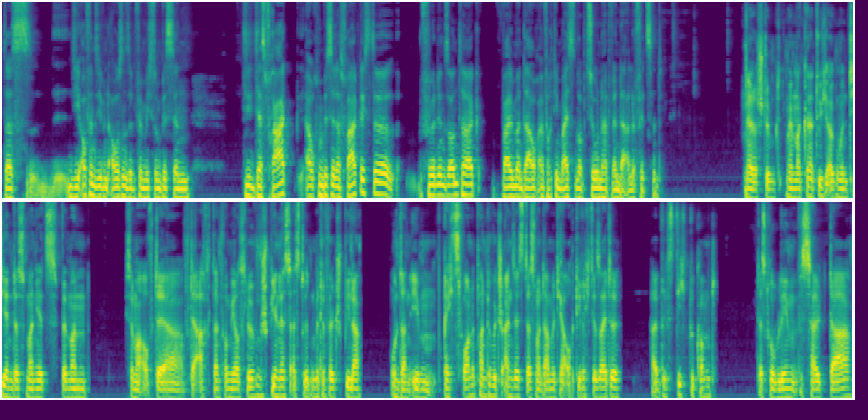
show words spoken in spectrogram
Das, die offensiven Außen sind für mich so ein bisschen, die, das frag, auch ein bisschen das Fraglichste für den Sonntag, weil man da auch einfach die meisten Optionen hat, wenn da alle fit sind. Ja, das stimmt. Ich meine, man kann natürlich argumentieren, dass man jetzt, wenn man ich sag mal, auf der, auf der 8 dann von mir aus Löwen spielen lässt als dritten Mittelfeldspieler und dann eben rechts vorne Pantovic einsetzt, dass man damit ja auch die rechte Seite halbwegs dicht bekommt. Das Problem ist halt da,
